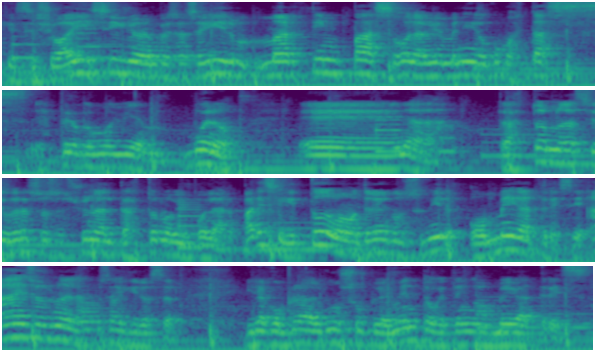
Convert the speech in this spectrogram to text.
Qué sé yo, ahí Silvia me empezó a seguir. Martín Paz, hola, bienvenido, ¿cómo estás? Espero que muy bien. Bueno, eh, nada, trastorno de ácidos grasos ayuda al trastorno bipolar. Parece que todos vamos a tener que consumir omega 13. Ah, eso es una de las cosas que quiero hacer. Ir a comprar algún suplemento que tenga omega 3.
